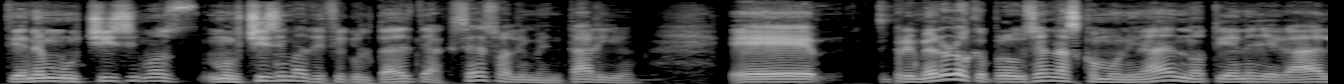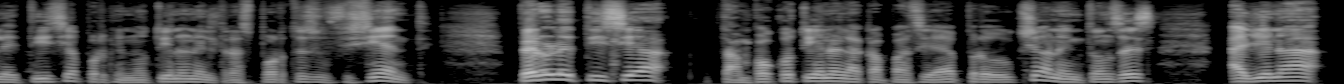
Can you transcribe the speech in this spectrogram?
tiene muchísimos, muchísimas dificultades de acceso alimentario. Eh, primero lo que producen las comunidades no tiene llegada a Leticia porque no tienen el transporte suficiente. Pero Leticia tampoco tiene la capacidad de producción. Entonces hay una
